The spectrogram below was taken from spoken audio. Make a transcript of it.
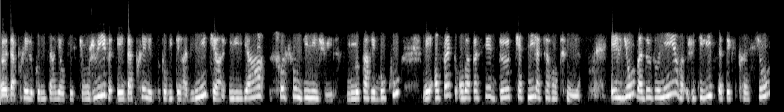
Euh, d'après le commissariat aux questions juives et d'après les autorités rabbiniques, il y a 70 000 juifs, ce qui me paraît beaucoup, mais en fait, on va passer de 4 000 à 40 000. Et Lyon va devenir, j'utilise cette expression,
